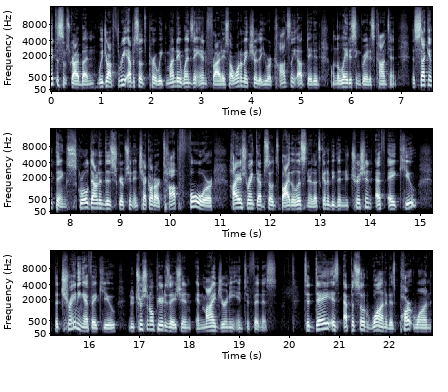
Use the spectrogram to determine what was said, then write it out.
hit the subscribe button. We drop three episodes per week, Monday, Wednesday, and Friday. So I want to make sure that you are constantly updated on the latest and greatest content. The second thing, scroll down in the description and check out our top four highest ranked episodes by the listener. That's going to be the Nutrition FAQ, the Training FAQ, Nutritional Periodization, and My Journey into Fitness. Today is episode one. It is part one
